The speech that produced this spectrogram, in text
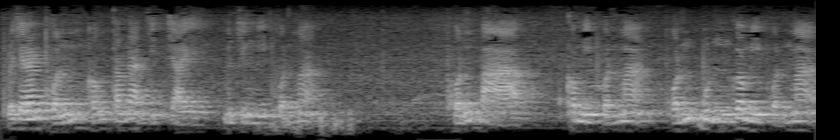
เพราะฉะนั้นผลของทางด้านจิตใจมันจึงมีผลมาก ผลบาปก็มีผลมาก ผลบุญก็มีผลมาก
